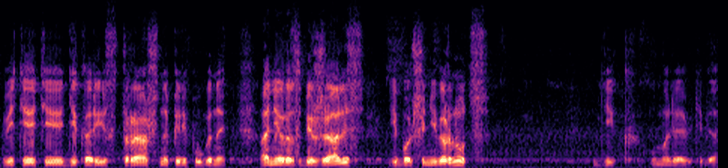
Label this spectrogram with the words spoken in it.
«Ведь эти дикари страшно перепуганы. Они разбежались и больше не вернутся». «Дик, умоляю тебя,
